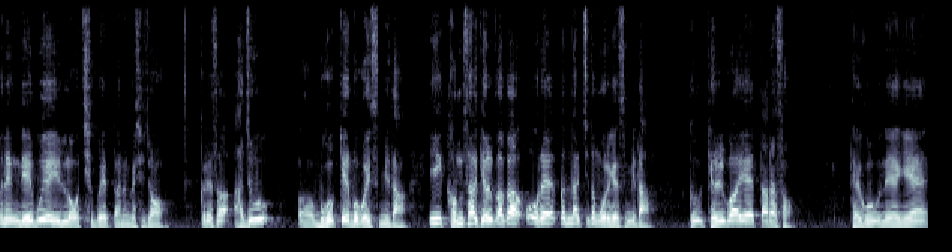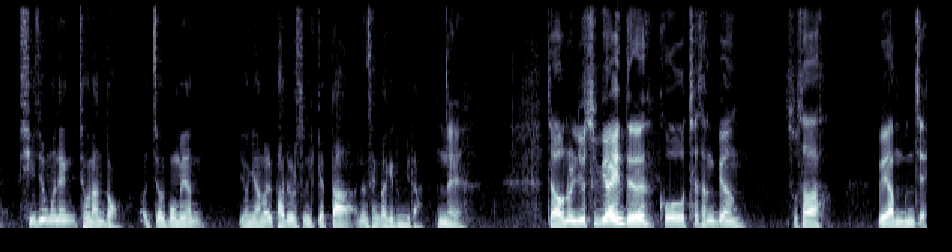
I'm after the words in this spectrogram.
은행 내부의 일로 치부했다는 것이죠. 그래서 아주 어, 무겁게 보고 있습니다. 이 검사 결과가 올해 끝날지도 모르겠습니다. 그 결과에 따라서 대구은행의 시중은행 전환도 어쩌 보면 영향을 받을 수 있겠다는 생각이 듭니다. 네. 자 오늘 뉴스 비하인드 고 최상병 수사 외압 문제,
